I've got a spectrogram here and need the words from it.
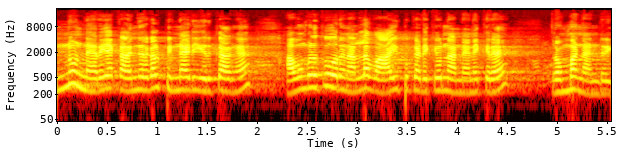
இன்னும் நிறைய கலைஞர்கள் பின்னாடி இருக்காங்க. அவங்களுக்கும் ஒரு நல்ல வாய்ப்பு கிடைக்கும்னு நான் நினைக்கிறேன். ரொம்ப நன்றி.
